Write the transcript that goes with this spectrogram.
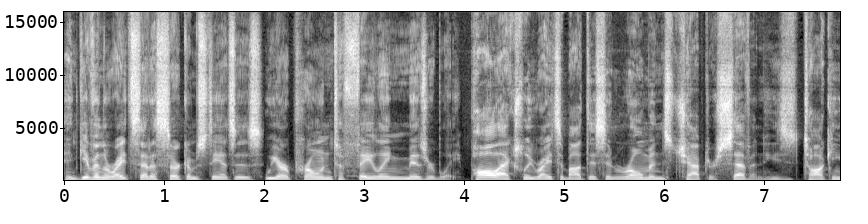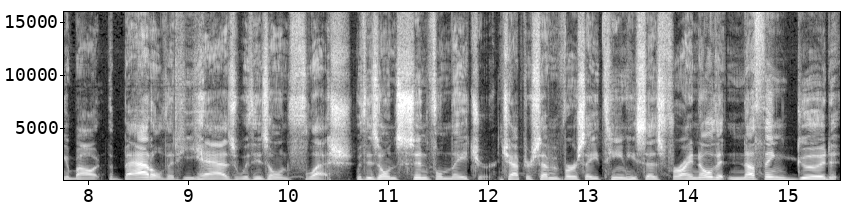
And given the right set of circumstances, we are prone to failing miserably. Paul actually writes about this in Romans chapter 7. He's talking about the battle that he has with his own flesh, with his own sinful nature. In chapter 7, verse 18, he says, For I know that nothing good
